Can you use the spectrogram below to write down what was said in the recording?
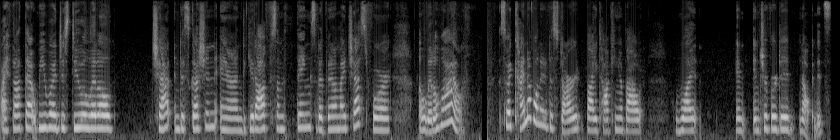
I thought that we would just do a little chat and discussion and get off some things that have been on my chest for a little while. So, I kind of wanted to start by talking about what an introverted, no, it's,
